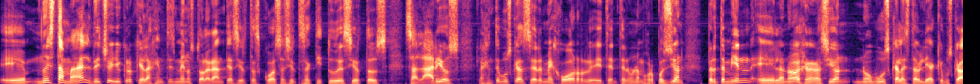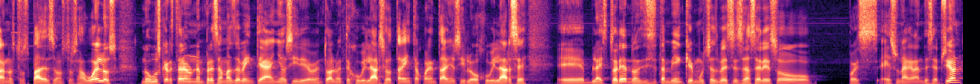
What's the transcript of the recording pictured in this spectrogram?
eh, no está mal. De hecho, yo creo que la gente es menos tolerante a ciertas cosas, ciertas actitudes, ciertos salarios. La gente busca ser mejor, eh, tener una mejor posición, pero también eh, la nueva generación no busca la estabilidad que buscaban nuestros padres o nuestros abuelos. No buscan estar en una empresa más de 20 años y eventualmente jubilarse, o 30 o 40 años y luego jubilarse. la historia nos dice también que muchas veces hacer eso pues es una gran decepción.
